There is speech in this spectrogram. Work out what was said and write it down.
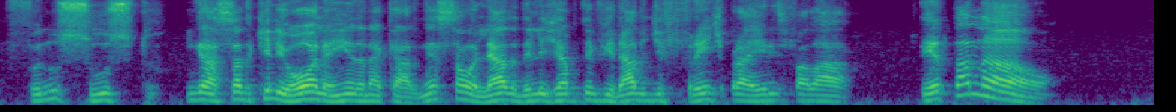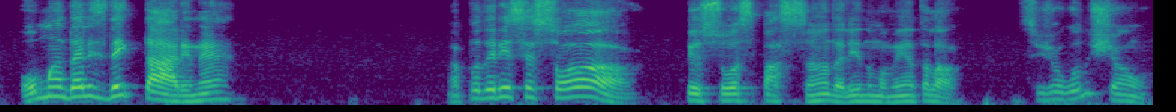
foi no susto. Engraçado que ele olha ainda, né, cara? Nessa olhada dele já ter virado de frente para eles e falar: tenta não. Ou mandar eles deitarem, né? Mas poderia ser só pessoas passando ali no momento, olha lá, se jogou no chão.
